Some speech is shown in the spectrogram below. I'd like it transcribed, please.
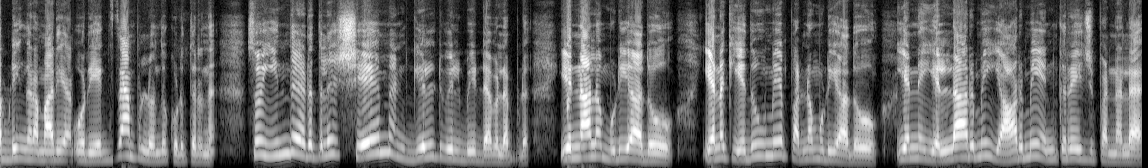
அப்படிங்கிற மாதிரியான ஒரு எக்ஸாம்பிள் வந்து கொடுத்துருந்தேன். ஸோ இந்த இடத்துல shame and guilt will be developed என்னால் முடியாதோ? எனக்கு எதுவுமே பண்ண முடியாதோ? என்னை எல்லாருமே யாருமே என்கரேஜ் பண்ணலை.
